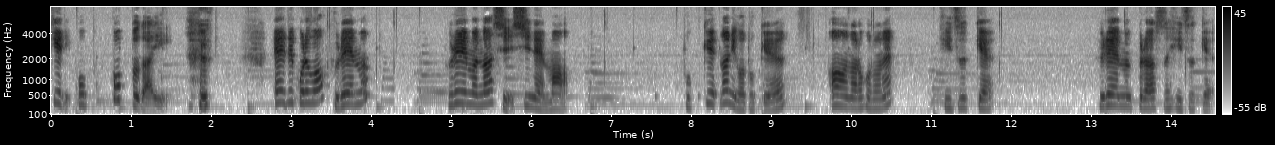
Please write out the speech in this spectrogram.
きり、ポップ、ポップがいい。え、で、これは？フレーム？フレームなし、シネマ。時計、何が時計？ああ、なるほどね。日付。フレームプラス日付。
